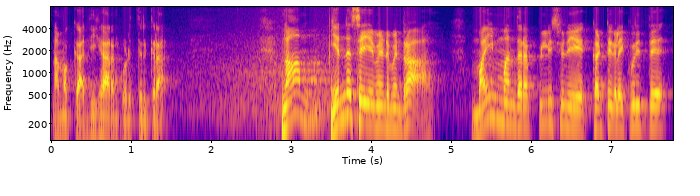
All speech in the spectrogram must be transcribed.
நமக்கு அதிகாரம் கொடுத்திருக்கிறார். நாம் என்ன செய்ய வேண்டும் என்றால் மைமந்திர பில்லிசுனிய கட்டுகளை குறித்து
